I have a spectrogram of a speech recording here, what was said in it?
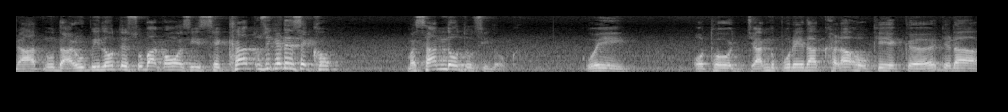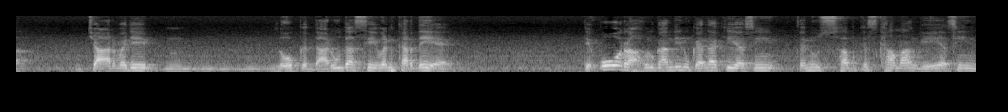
ਰਾਤ ਨੂੰ दारू ਪੀ ਲਓ ਤੇ ਸਵੇਰ ਕਹੋ ਅਸੀਂ ਸਿੱਖਾਂ ਤੁਸੀਂ ਕਿਹੜੇ ਸਿੱਖ ਹੋ ਮਸੰਦ ਹੋ ਤੁਸੀਂ ਲੋਕ ਕੋਈ ਉਥੋਂ ਜੰਗਪੁਰੇ ਦਾ ਖੜਾ ਹੋ ਕੇ ਇੱਕ ਜਿਹੜਾ 4 ਵਜੇ ਮ, ਲੋਕ दारू ਦਾ ਸੇਵਨ ਕਰਦੇ ਐ ਤੇ ਉਹ ਰਾਹੁਲ ਗਾਂਧੀ ਨੂੰ ਕਹਿੰਦਾ ਕਿ ਅਸੀਂ ਤੈਨੂੰ ਸਬਕ ਸਿਖਾਵਾਂਗੇ, ਅਸੀਂ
